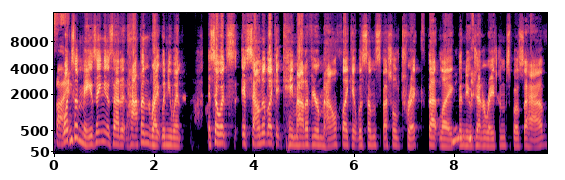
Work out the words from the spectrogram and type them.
Fine. What's amazing is that it happened right when you went. So it's it sounded like it came out of your mouth like it was some special trick that like the new mm-hmm. generation's supposed to have.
